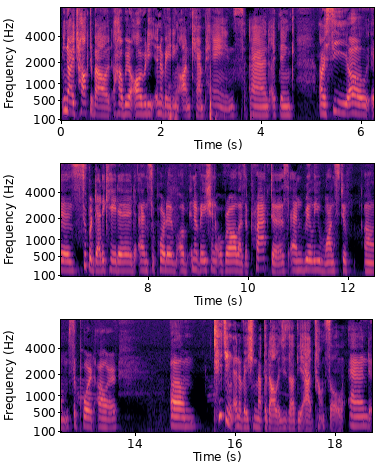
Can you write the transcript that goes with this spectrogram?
you know, I talked about how we're already innovating on campaigns, and I think our CEO is super dedicated and supportive of innovation overall as a practice, and really wants to um, support our um, teaching innovation methodologies at the Ad Council. And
